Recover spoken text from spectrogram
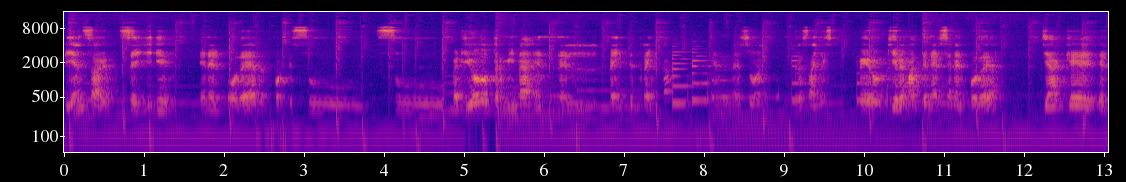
piensa seguir en el poder porque su su periodo termina en el 2030, en, eso, en, tres años, pero quiere mantenerse en el poder, ya que el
